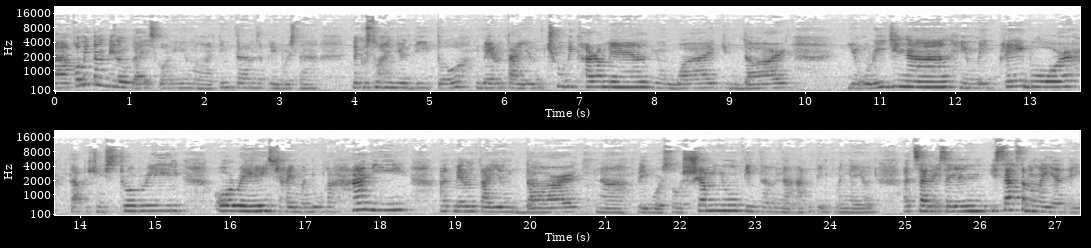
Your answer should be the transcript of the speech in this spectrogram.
Uh, comment down below guys kung ano yung mga Tim Tam na flavors na nagustuhan nyo dito. Meron tayong chewy caramel, yung white, yung dark, yung original, yung main flavor, tapos yung strawberry, orange, tsaka yung manuka honey, at meron tayong dark na flavor. So, siyam yung timtam na aking tinikman ngayon. At sana isa, yan, isa sa mga yan ay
